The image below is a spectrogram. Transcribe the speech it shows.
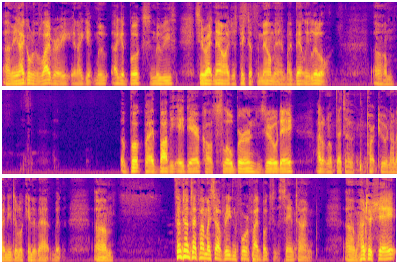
I mean, I go to the library and I get mo- I get books and movies. See, right now I just picked up The Mailman by Bentley Little. Um, a book by Bobby Adair called Slow Burn Zero Day. I don't know if that's a part two or not. I need to look into that. But um, sometimes I find myself reading four or five books at the same time. Um, Hunter Shea,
